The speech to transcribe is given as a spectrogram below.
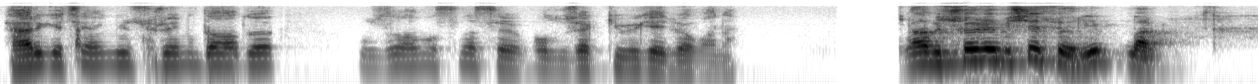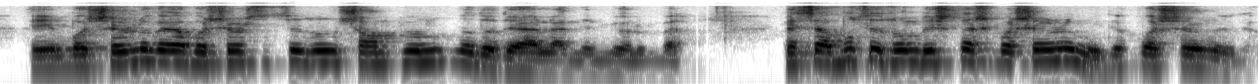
her geçen gün sürenin daha da uzamasına sebep olacak gibi geliyor bana. Abi şöyle bir şey söyleyeyim. Bak e, başarılı veya başarısız sezonu şampiyonlukla da değerlendirmiyorum ben. Mesela bu sezon Beşiktaş başarılı mıydı? Başarılıydı.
